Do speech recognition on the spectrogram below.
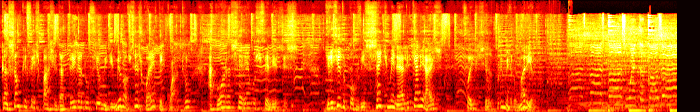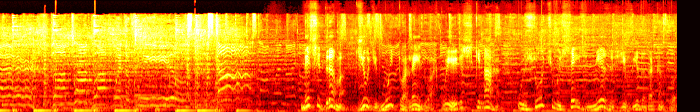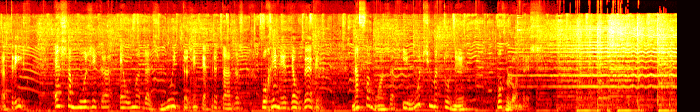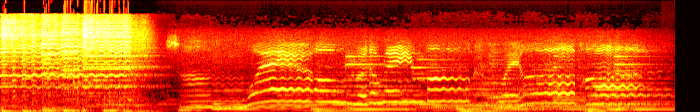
canção que fez parte da trilha do filme de 1944, Agora Seremos Felizes, dirigido por Vicente Minelli, que aliás foi seu primeiro marido. Nesse drama, Jude Muito Além do Arco-Íris, que narra os últimos seis meses de vida da cantora atriz, essa música é uma das muitas interpretadas por René Zellweger na famosa e última turnê por Londres.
